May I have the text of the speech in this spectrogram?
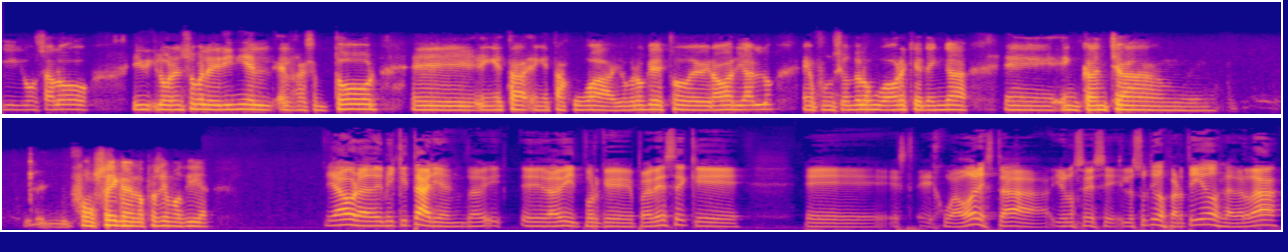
y- y Gonzalo y Lorenzo Pellegrini el, receptor eh, en esta en esta jugada. Yo creo que esto deberá variarlo en función de los jugadores que tenga eh, en cancha mm, Fonseca en los próximos días. Y ahora de David, eh, David, porque parece que eh, el jugador está, yo no sé si los últimos partidos, la verdad,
